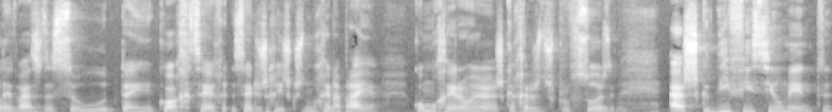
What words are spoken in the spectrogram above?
lei de bases da saúde tem, corre ser, sérios riscos de morrer na praia como morreram as carreiras dos professores. Uhum. Acho que dificilmente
